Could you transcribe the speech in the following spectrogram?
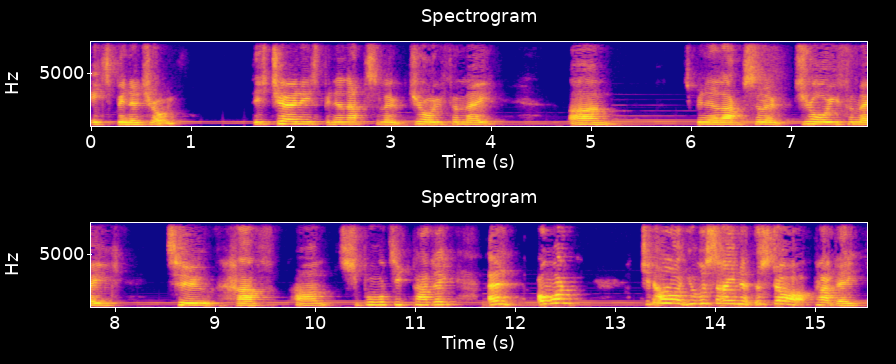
it's been a joy. This journey's been an absolute joy for me. Um, it's been an absolute joy for me to have um, supported Paddy. And I want, do you know, like you were saying at the start, Paddy?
